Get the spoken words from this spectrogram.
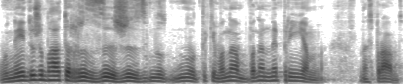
В неї дуже багато рз, ж, ну, ну, таке, вона, вона неприємна, насправді.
